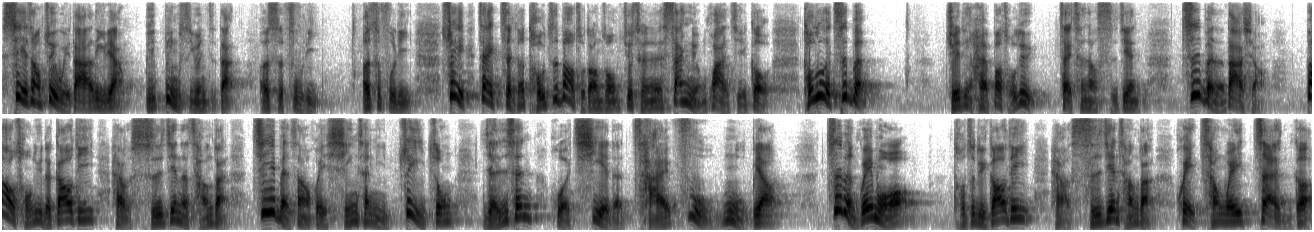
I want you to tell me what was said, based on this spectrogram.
世界上最伟大的力量，并并不是原子弹，而是复利，而是复利。所以在整个投资报酬当中，就成为三元化的结构，投入的资本决定还有报酬率，再乘上时间，资本的大小。报酬率的高低，还有时间的长短，基本上会形成你最终人生或企业的财富目标。资本规模、投资率高低，还有时间长短，会成为整个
